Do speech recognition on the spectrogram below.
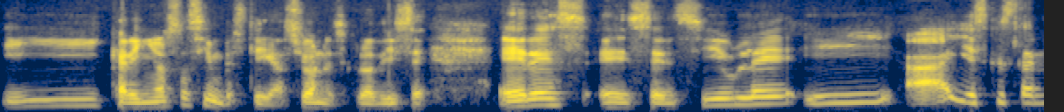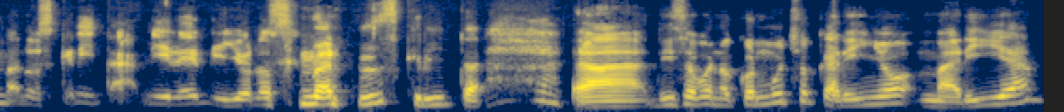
y cariñosas investigaciones, creo dice. Eres eh, sensible y, ay, es que está en manuscrita, miren, y yo no sé manuscrita. Ah, dice, bueno, con mucho cariño, María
